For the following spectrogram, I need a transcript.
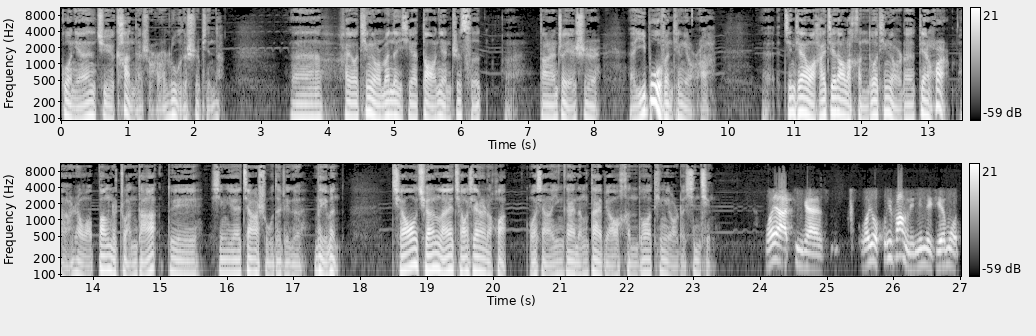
过年去看他时候录的视频呢。嗯，还有听友们的一些悼念之词啊，当然这也是呃一部分听友啊。呃，今天我还接到了很多听友的电话啊，让我帮着转达对星爷家属的这个慰问。乔全来乔先生的话。我想应该能代表很多听友的心情。我呀，今天我又回放了您的节目，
